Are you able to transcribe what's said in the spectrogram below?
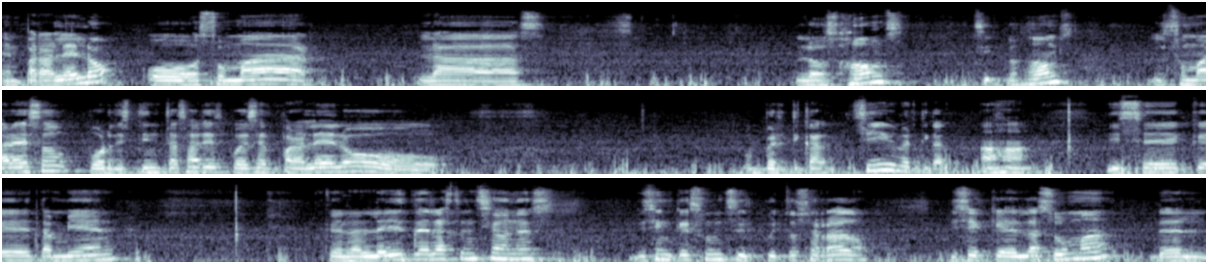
en paralelo o sumar las los homes los homes sumar eso por distintas áreas puede ser paralelo o, vertical. Sí vertical. Ajá. Dice que también que las leyes de las tensiones dicen que es un circuito cerrado dice que es la suma de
